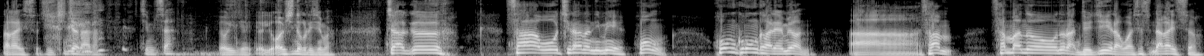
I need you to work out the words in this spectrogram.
나가 있어. 지- 진짜 나가. 짐 싸. 여기 이제 여기 얼씬도 그러지 마. 자, 그 4571님이 홍 홍콩 가려면 아, 3 3만 원은 안 되지 라고 하셨어요. 나가 있어.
